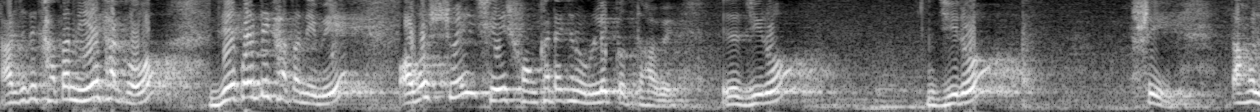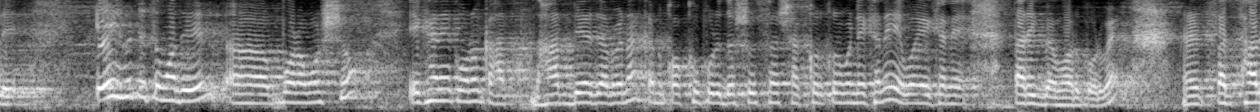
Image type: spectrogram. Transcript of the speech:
আর যদি খাতা নিয়ে থাকো, যে কয়টি খাতা নেবে, অবশ্যই সেই সংখ্যাটা এখানে উল্লেখ করতে হবে। জিরো জিরো থ্রি তাহলে এই হচ্ছে তোমাদের পরামর্শ। এখানে কোনো ধার দেওয়া যাবে না, কারণ কক্ষ পরিদর্শক স্যার স্বাক্ষর করবেন এখানে এবং এখানে তারিখ ব্যবহার করবেন তার স্যার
